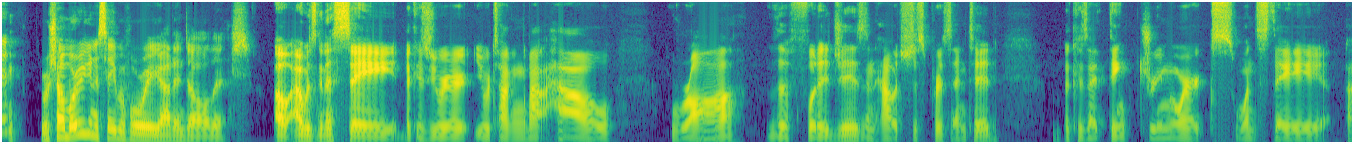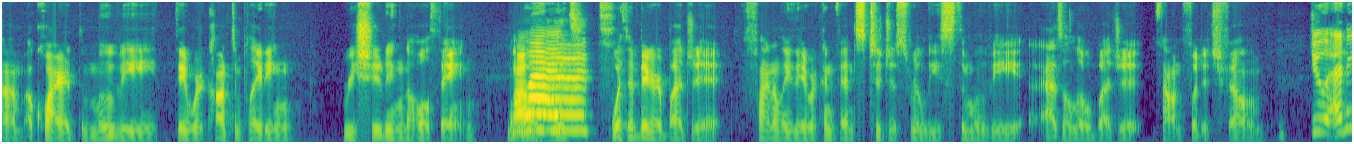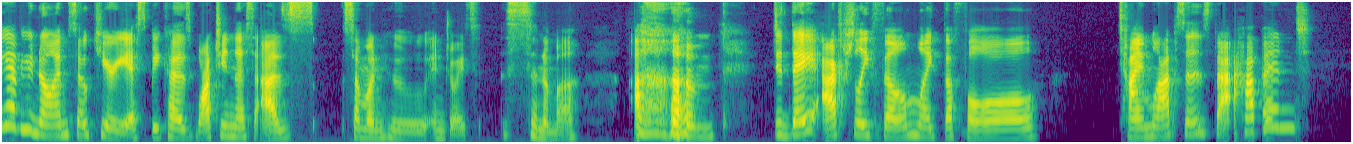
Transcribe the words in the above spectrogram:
Rashawn, what were you going to say before we got into all this? oh i was gonna say because you were you were talking about how raw the footage is and how it's just presented because i think dreamworks once they um, acquired the movie they were contemplating reshooting the whole thing What? with a bigger budget. Finally, they were convinced to just release the movie as a low budget found footage film. Do any of you know? I'm so curious because watching this as someone who enjoys cinema, um, did they actually film like the full time lapses that happened?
